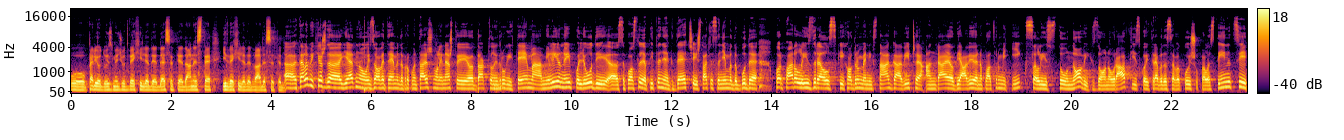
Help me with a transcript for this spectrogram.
u periodu između 2010. 11. i 2020. Htela bih još da jedno iz ove teme da prokomentarišemo, ali nešto i od aktualnih drugih tema. Milion i po ljudi se postavlja pitanje gde će i šta će sa njima da bude por parol izraelskih odrombenih snaga. Viče Andraje objavio je na platformi X listu novih zona u Rafi iz kojih treba da se evakuišu palestinici.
